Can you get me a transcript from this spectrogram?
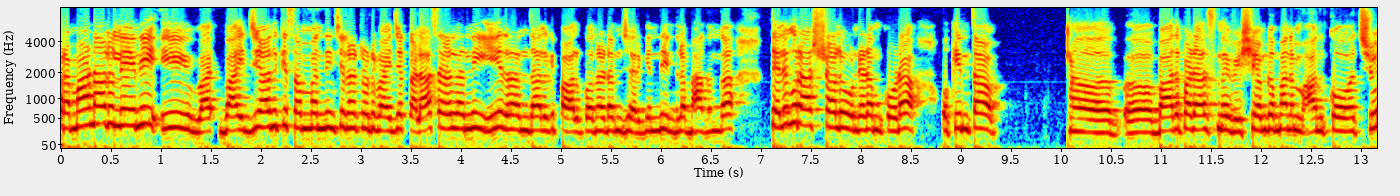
ప్రమాణాలు లేని ఈ వై- వైద్యానికి సంబంధించినటువంటి వైద్య కళాశాలలన్నీ ఈ రంధాలకి పాల్గొనడం జరిగింది. ఇందులో భాగంగా తెలుగు రాష్ట్రాలు ఉండడం కూడా ఒకంత బాధపడాల్సిన విషయంగా మనం అనుకోవచ్చు.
